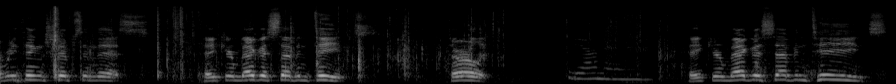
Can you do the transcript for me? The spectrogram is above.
Everything ships in this. Take your Mega 17s. It's early. Yeah. Take your Mega 17s.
